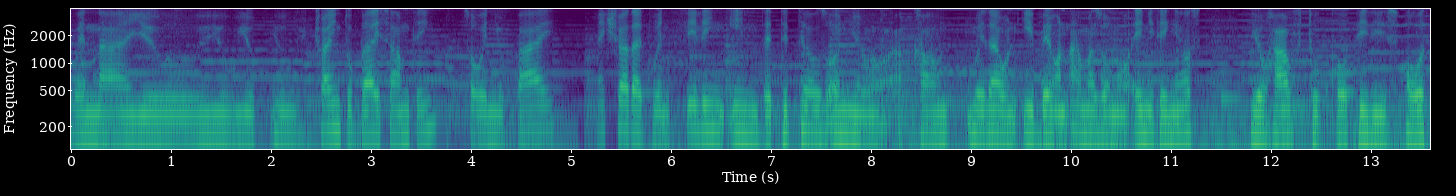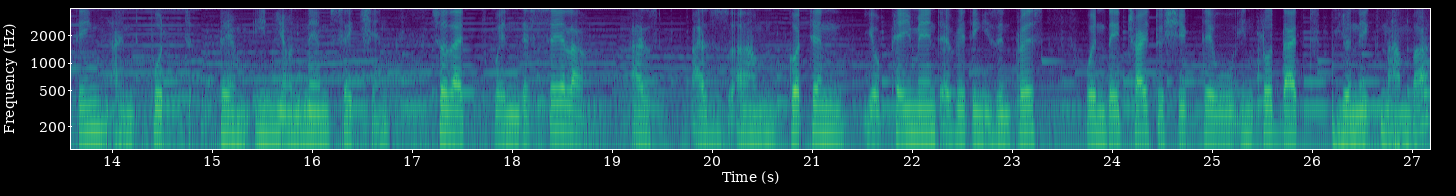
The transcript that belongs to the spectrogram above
when uh, you you you you trying to buy something so when you buy make sure that when filling in the details on your account whether on ebay on amazon or anything else you have to copy this whole thing and put them in your name section so that when the seller has has um, gotten your payment, everything is in place. When they try to ship, they will include that unique number,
